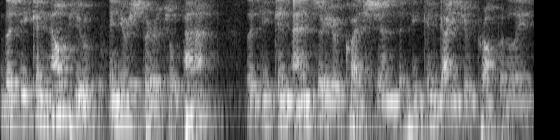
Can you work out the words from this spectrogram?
that he can help you in your spiritual path, that he can answer your questions and he can guide you properly.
